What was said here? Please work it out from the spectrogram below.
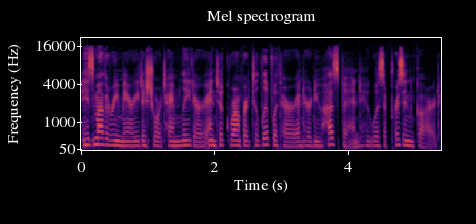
His mother remarried a short time later and took Robert to live with her and her new husband, who was a prison guard.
